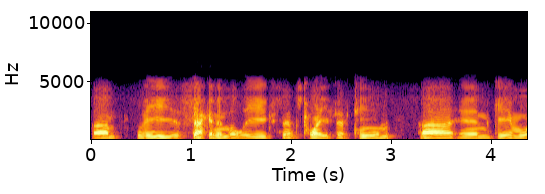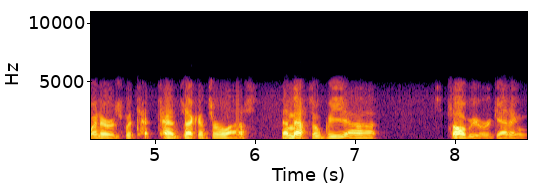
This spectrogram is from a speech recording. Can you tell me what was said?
Um, he is second in the league since 2015 uh, in game winners with t- 10 seconds or less, and that's what we uh, thought we were getting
